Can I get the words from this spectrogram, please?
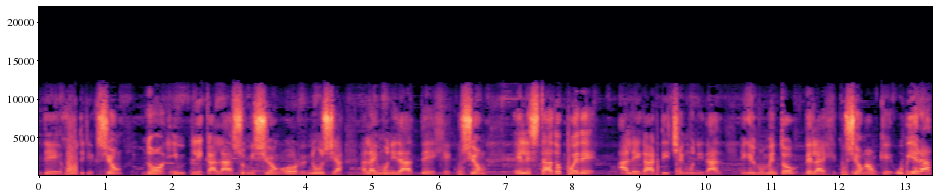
de jurisdicción no implica la sumisión o renuncia a la inmunidad de ejecución. El Estado puede alegar dicha inmunidad en el momento de la ejecución, aunque hubiera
